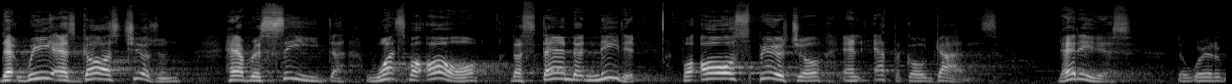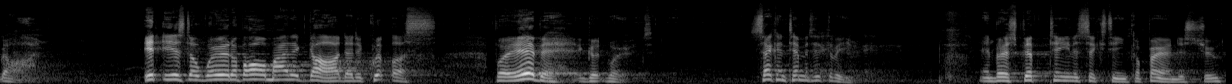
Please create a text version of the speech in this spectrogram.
that we, as God's children, have received once for all the standard needed for all spiritual and ethical guidance. That is, the Word of God. It is the Word of Almighty God that equip us for every good word. 2 Timothy 3 in verse 15 and 16 confirm this truth,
